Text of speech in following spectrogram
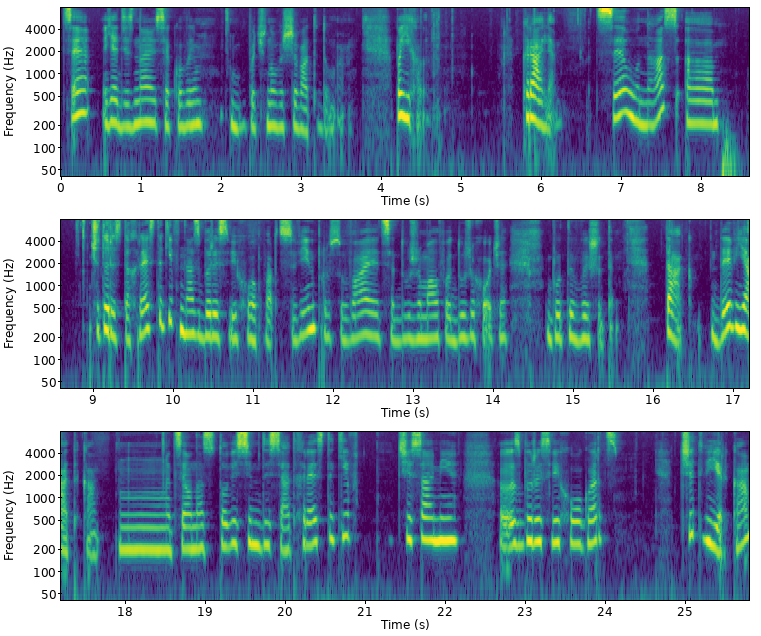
Це я дізнаюся, коли почну вишивати, думаю. Поїхали. Краля. Це у нас 400 хрестиків на збери свій Хогвартс. Він просувається дуже Малфой, дуже хоче бути вишитим. Так, дев'ятка. Це у нас 180 хрестиків, ті самі е, збери свій Хогвартс. Четвірка.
